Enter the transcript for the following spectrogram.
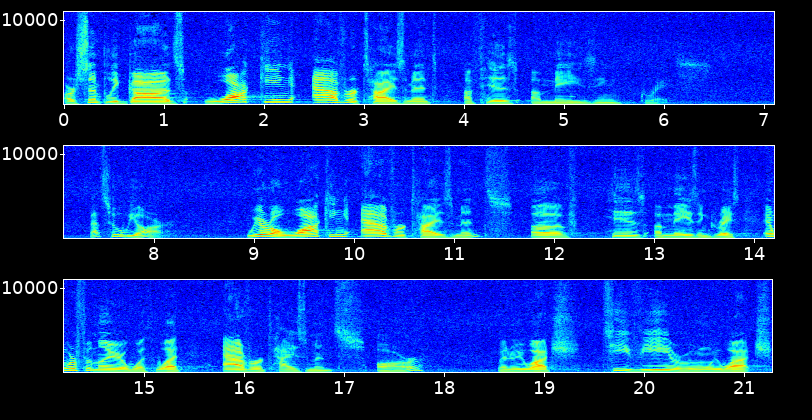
are simply God's walking advertisement of His amazing. That's who we are. We are a walking advertisement of His amazing grace. And we're familiar with what advertisements are. When we watch TV or when we watch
